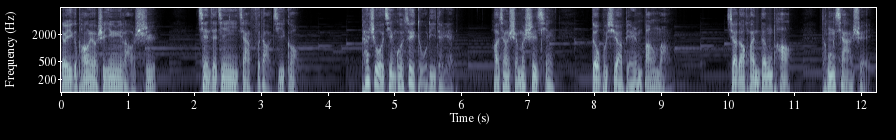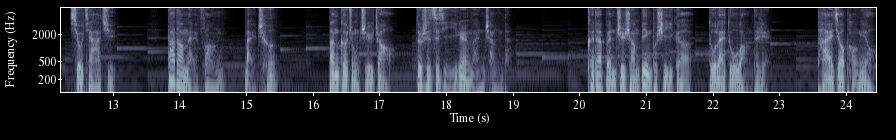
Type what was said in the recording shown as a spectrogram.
有一个朋友是英语老师，现在经营一家辅导机构。他是我见过最独立的人，好像什么事情都不需要别人帮忙，小到换灯泡、通下水、修家具，大到买房、买车、办各种执照，都是自己一个人完成的。可他本质上并不是一个独来独往的人，他爱交朋友。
